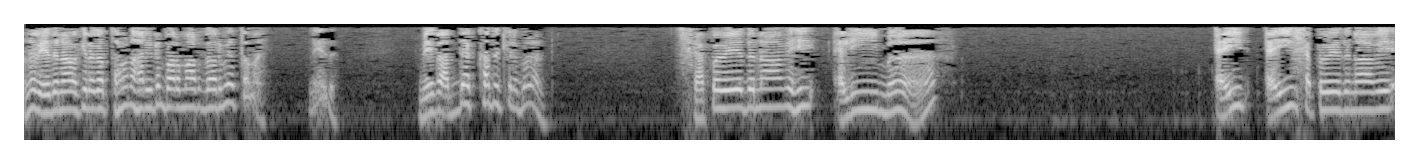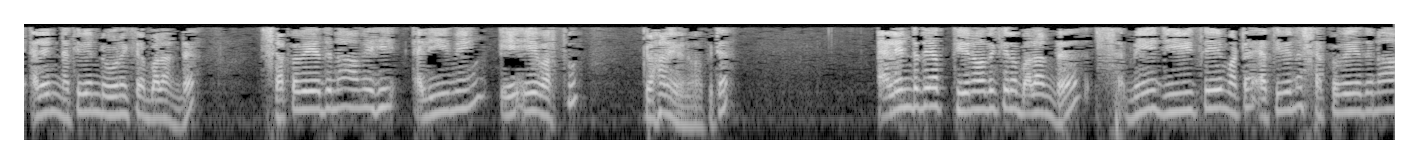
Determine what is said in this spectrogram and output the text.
මොන වේදනාව කියලා ගත්තහම හරියටම පරමාර්ථ ධර්මයක් තමයි. නේද? මේක අධ්‍යක්ෂද කියලා බලන්න. සැප වේදනාවෙහි ඇලීම ඇයි ඇයි සැප වේදනාවේ ඇලෙන්නේ නැති වෙන්න ඕන කියලා බලන්න. සැප වේදනාවෙහි ඇලීමෙන් ඒ ඒ වස්තු ග්‍රහණය වෙනවා අපිට. ඇලෙන්න දෙයක් තියනවද කියලා බලන්න. මේ ජීවිතේ මට ඇති වෙන සැප වේදනා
